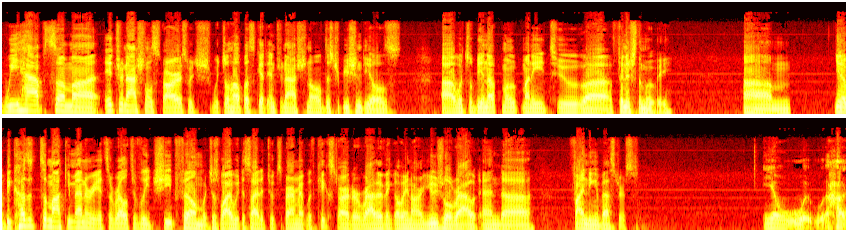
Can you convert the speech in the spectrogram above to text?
We have some uh, international stars, which which will help us get international distribution deals, uh, which will be enough mo- money to uh, finish the movie. Um, you know, because it's a mockumentary, it's a relatively cheap film, which is why we decided to experiment with Kickstarter rather than going our usual route and uh, finding investors. You know, how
